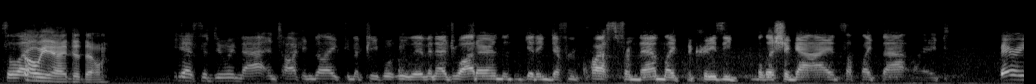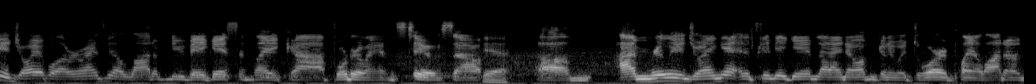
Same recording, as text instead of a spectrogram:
So like, Oh yeah, I did that one. Yeah, so doing that and talking to like the people who live in Edgewater and then getting different quests from them, like the crazy militia guy and stuff like that, like very enjoyable. It reminds me a lot of New Vegas and like uh, Borderlands too. So Yeah. um, I'm really enjoying it, and it's gonna be a game that I know I'm gonna adore and play a lot of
